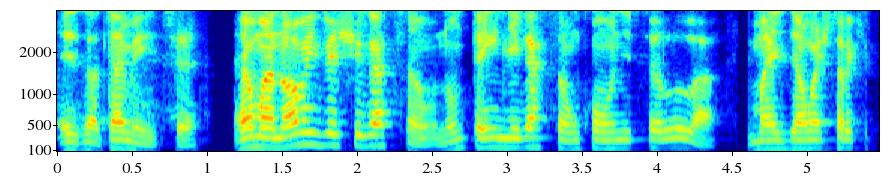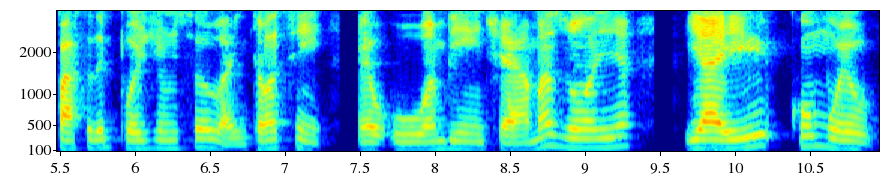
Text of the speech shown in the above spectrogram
Exatamente, é. É uma nova investigação, não tem ligação com o unicelular, mas é uma história que passa depois de unicelular. Então, assim, é, o ambiente é a Amazônia, e aí, como eu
